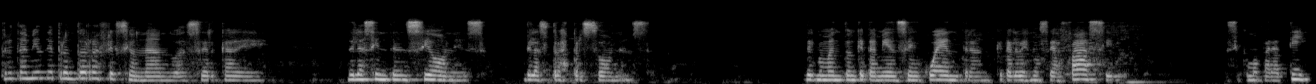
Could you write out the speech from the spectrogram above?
pero también de pronto reflexionando acerca de de las intenciones de las otras personas, del momento en que también se encuentran, que tal vez no sea fácil, así como para ti.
